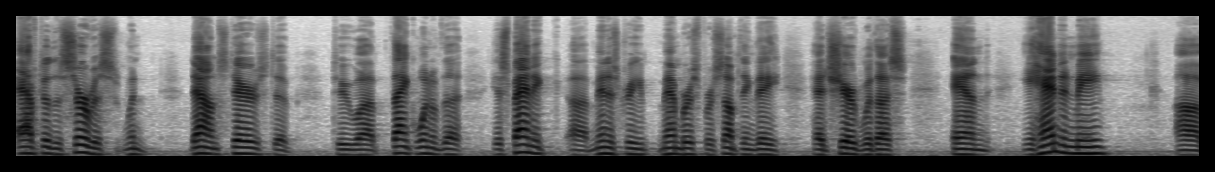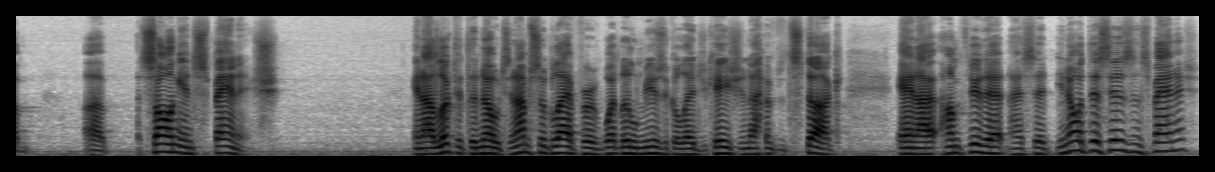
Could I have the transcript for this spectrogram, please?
after the service, went downstairs to, to uh, thank one of the Hispanic uh, ministry members for something they had shared with us. And he handed me um, a, a song in Spanish. And I looked at the notes, and I'm so glad for what little musical education I've stuck. And I hummed through that, and I said, You know what this is in Spanish?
